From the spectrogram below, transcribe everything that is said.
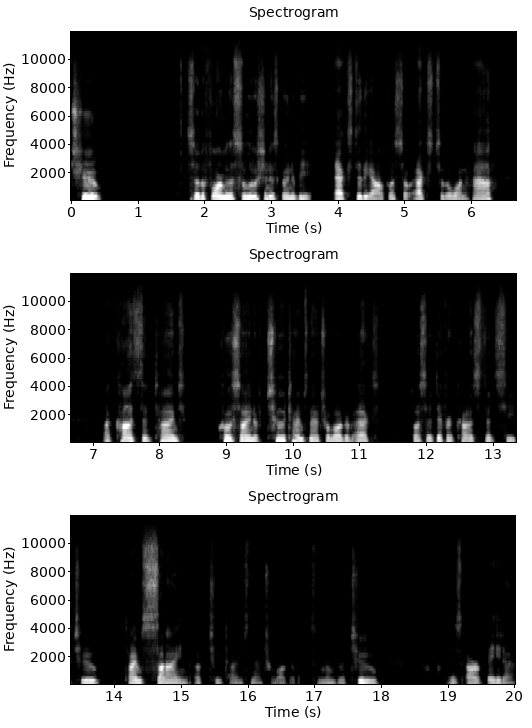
2. So the form of the solution is going to be x to the alpha, so x to the 1 half, a constant times cosine of 2 times natural log of x plus a different constant c2 times sine of 2 times natural log of x. Remember, the 2 is our beta.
